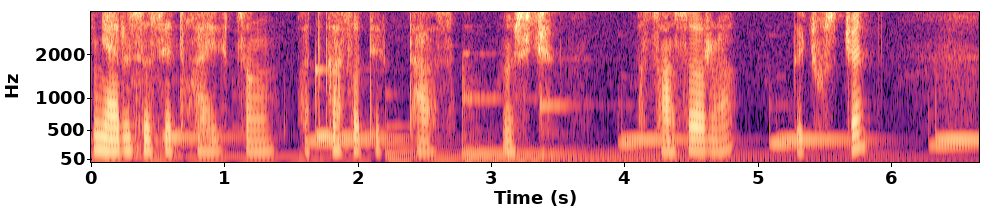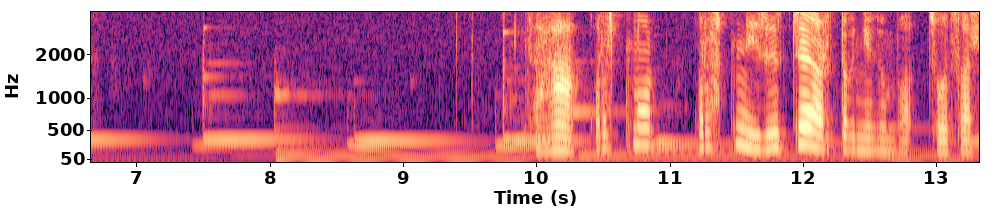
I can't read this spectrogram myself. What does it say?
Миний ариун сүнсийн тухай хийгдсэн подкастуудыг та бас уншиж сонсоорой гэж хүсэж байна. За, гуравт нь гуравт нь эргэзээ ордог нэгэн зүйл бол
